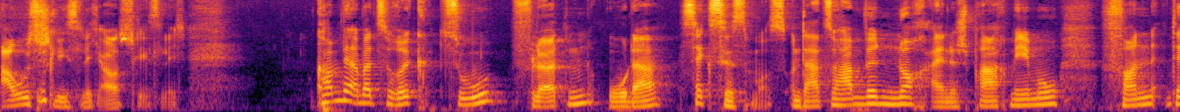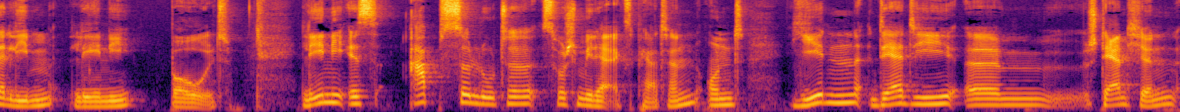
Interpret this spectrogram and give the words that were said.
ausschließlich, ausschließlich. Kommen wir aber zurück zu Flirten oder Sexismus. Und dazu haben wir noch eine Sprachmemo von der lieben Leni Bold. Leni ist absolute Social Media Expertin und jeden, der die ähm, Sternchen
